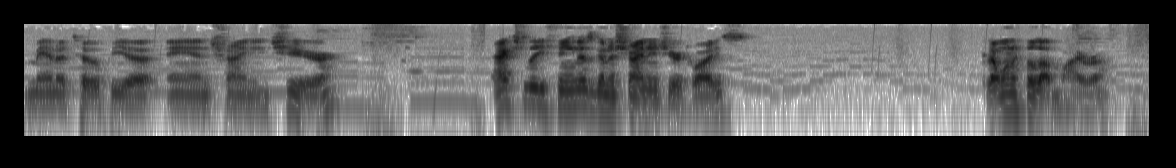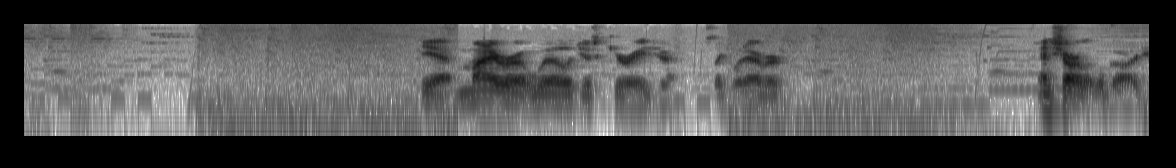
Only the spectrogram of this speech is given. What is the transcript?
Manatopia and Shining Cheer. Actually, Fina's going to Shine Shining Cheer twice. Because I want to fill up Myra. Yeah, Myra will just Curaja. It's like whatever. And Charlotte will guard.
